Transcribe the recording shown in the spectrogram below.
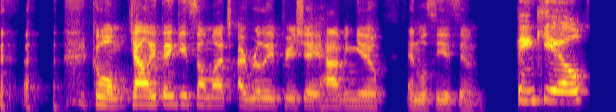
cool. Callie, thank you so much. I really appreciate having you, and we'll see you soon. thank you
